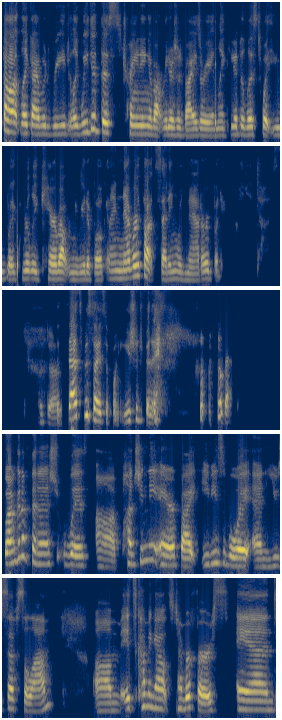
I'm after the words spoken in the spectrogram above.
thought like I would read like we did this training about readers advisory and like you had to list what you like really care about when you read a book and I never thought setting would matter, but it it does. But that's besides the point. You should finish. okay. But I'm going to finish with uh, Punching the Air by Ibi Zoboi and Yusef Salaam. Um, it's coming out September 1st, and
